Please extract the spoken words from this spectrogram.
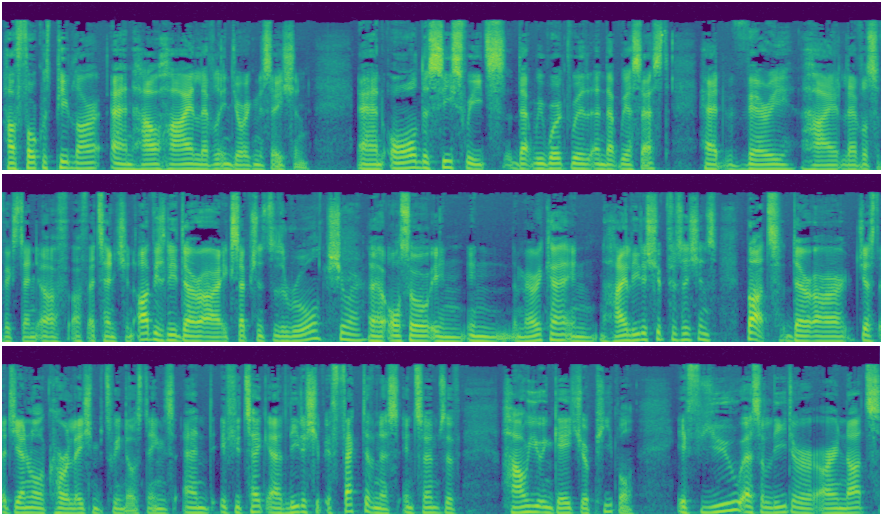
how focused people are and how high level in the organization. And all the C suites that we worked with and that we assessed had very high levels of, exten- of, of attention. Obviously, there are exceptions to the rule. Sure. Uh, also in, in America, in high leadership positions, but there are just a general correlation between those things. And if you take a leadership effectiveness in terms of how you engage your people, if you as a leader are not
